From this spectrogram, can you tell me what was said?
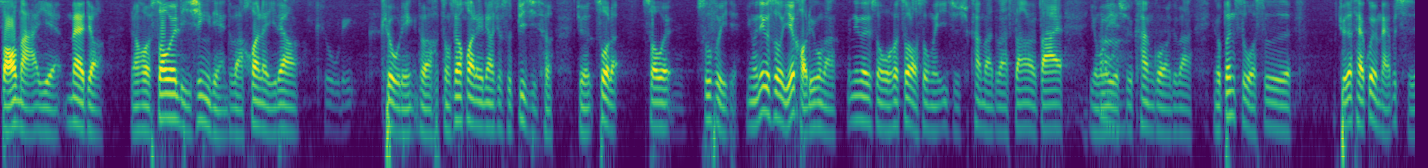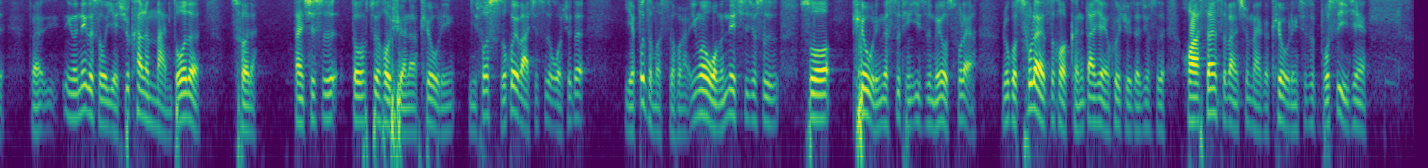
宝马也卖掉，然后稍微理性一点，对吧？换了一辆 Q 五零 Q 五零，对吧？总算换了一辆就是 B 级车，就坐了稍微舒服一点。因为那个时候也考虑过嘛，那个时候我和周老师我们一起去看嘛，对吧？三二八我们也去看过，对吧？因为奔驰我是觉得太贵买不起，对？因为那个时候也去看了蛮多的车的，但其实都最后选了 Q 五零。你说实惠吧，其实我觉得也不怎么实惠，因为我们那期就是说 Q 五零的视频一直没有出来啊。如果出来之后，可能大家也会觉得就是花三十万去买个 Q 五零，其实不是一件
